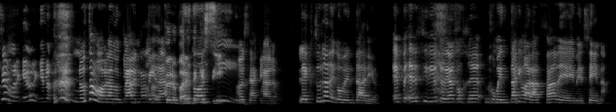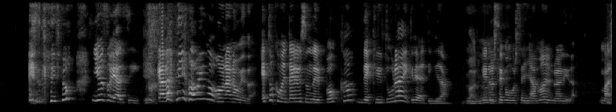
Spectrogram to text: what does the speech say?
sé por qué, porque no, no estamos hablando en clave en realidad. Pero parece Perdón, que sí. O sea, claro. Lectura de comentarios. He, he decidido que voy a coger comentarios al azar de mecena. Es que yo, yo soy así. Cada día vengo con una novedad. Estos comentarios son del podcast de escritura y creatividad. Vale. Que no sé cómo se llama en realidad. Vale,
